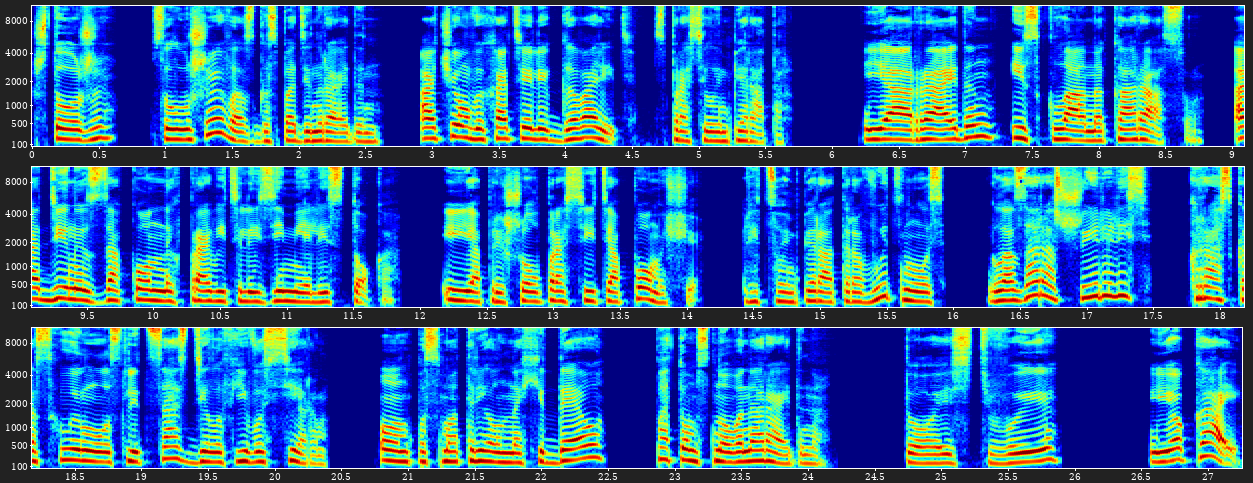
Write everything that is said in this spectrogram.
«Что же, слушаю вас, господин Райден. О чем вы хотели говорить?» — спросил император. «Я Райден из клана Карасу, один из законных правителей земель Истока, и я пришел просить о помощи. Лицо императора вытянулось, глаза расширились, краска схлынула с лица, сделав его серым. Он посмотрел на Хидео, потом снова на Райдена. «То есть вы...» «Йокай,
